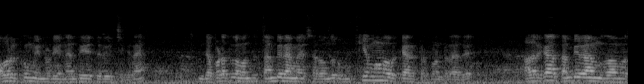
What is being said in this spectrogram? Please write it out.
அவருக்கும் என்னுடைய நன்றியை தெரிவிச்சுக்கிறேன். இந்த படத்தில் வந்து தம்பி ராமையா சார் வந்து ஒரு முக்கியமான ஒரு கேரக்டர் பண்ணுறாரு அதற்காக தம்பி ராம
